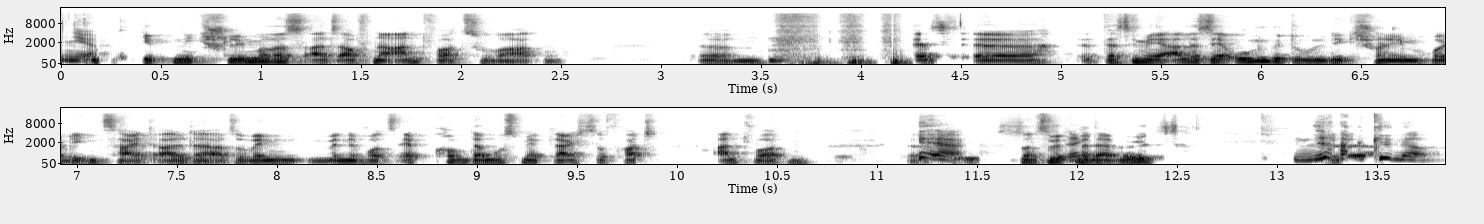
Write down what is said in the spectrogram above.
Ja. Es gibt nichts Schlimmeres, als auf eine Antwort zu warten. Ähm, das, äh, das sind wir ja alle sehr ungeduldig schon im heutigen Zeitalter. Also wenn, wenn eine WhatsApp kommt, dann muss man gleich sofort antworten. Äh, ja, sonst wird man nervös. Ja, äh, genau.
